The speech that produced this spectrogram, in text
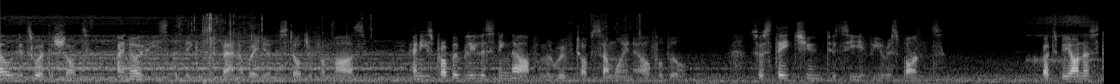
Well, it's worth a shot. I know he's the biggest fan of Radio Nostalgia from Mars, and he's probably listening now from a rooftop somewhere in Alphaville. So stay tuned to see if he responds. But to be honest,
